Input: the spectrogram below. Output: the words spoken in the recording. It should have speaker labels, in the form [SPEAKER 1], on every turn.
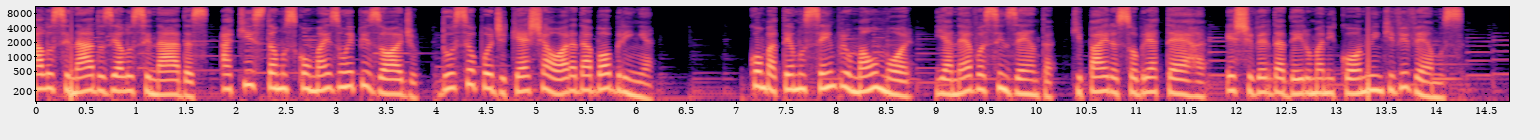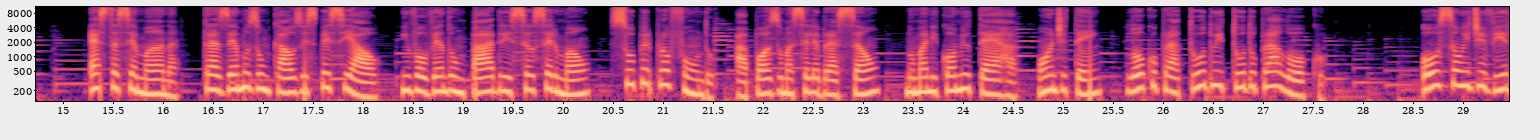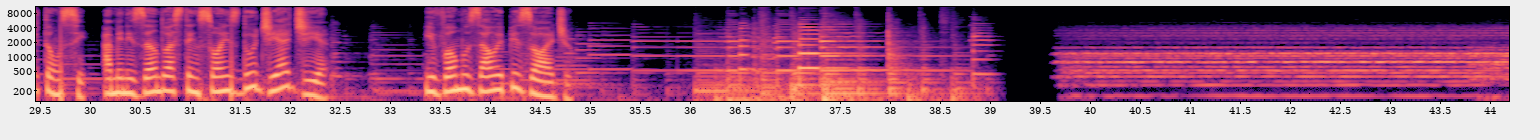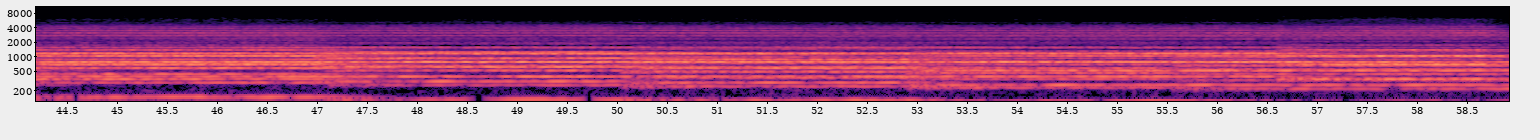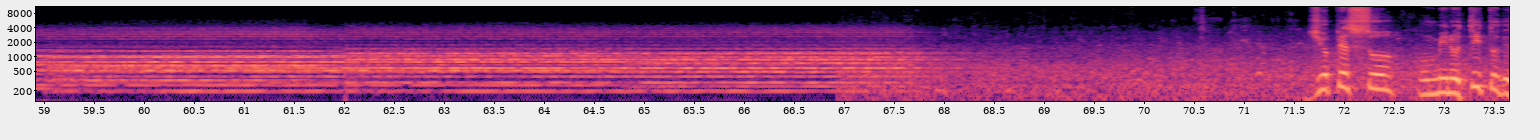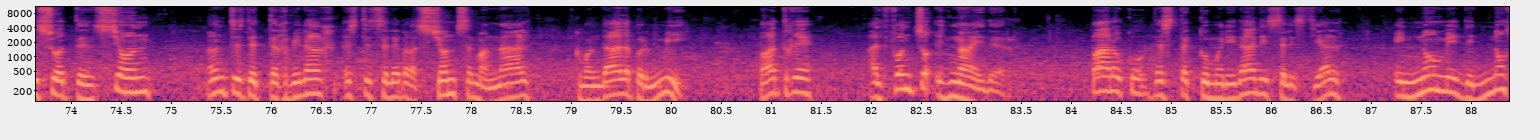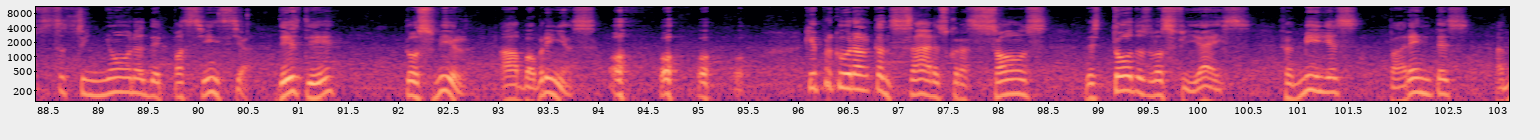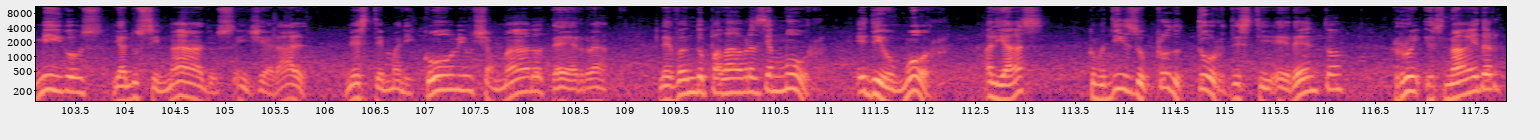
[SPEAKER 1] Alucinados e alucinadas, aqui estamos com mais um episódio do seu podcast A Hora da Abobrinha. Combatemos sempre o mau humor e a névoa cinzenta que paira sobre a terra, este verdadeiro manicômio em que vivemos. Esta semana, trazemos um caos especial, envolvendo um padre e seu sermão, super profundo, após uma celebração, no manicômio Terra, onde tem louco pra tudo e tudo pra louco. Ouçam e divirtam-se, amenizando as tensões do dia a dia. E vamos ao episódio.
[SPEAKER 2] Eu peço um minutito de sua atenção antes de terminar esta celebração semanal comandada por mim, Padre Alfonso Schneider, pároco desta comunidade celestial, em nome de Nossa Senhora de Paciência, desde 2000 a Abobrinhas, oh, oh, oh, oh, que procura alcançar os corações de todos os fiéis famílias, parentes, amigos e alucinados em geral neste manicômio chamado Terra, levando palavras de amor e de humor. Aliás, como diz o produtor deste evento, Rui Schneider,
